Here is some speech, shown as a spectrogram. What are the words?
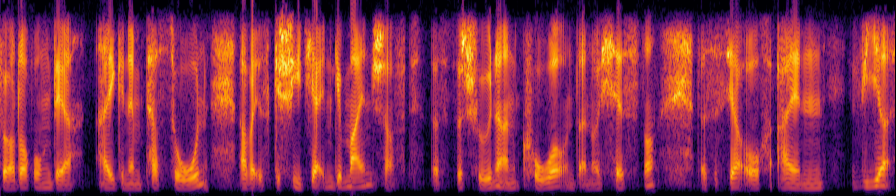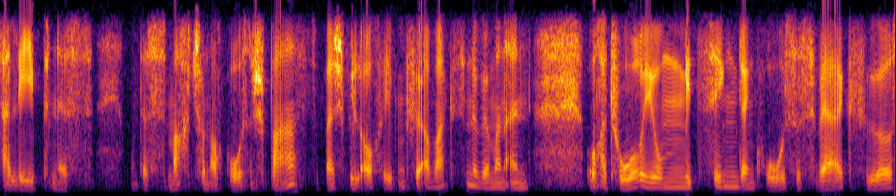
Förderung der eigenen Person, aber es geschieht ja in Gemeinschaft. Das ist das Schöne an Chor und an Orchester. Das ist ja auch ein Wir-Erlebnis. Und das macht schon auch großen Spaß, zum Beispiel auch eben für Erwachsene, wenn man ein Oratorium mitsingt, ein großes Werk für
